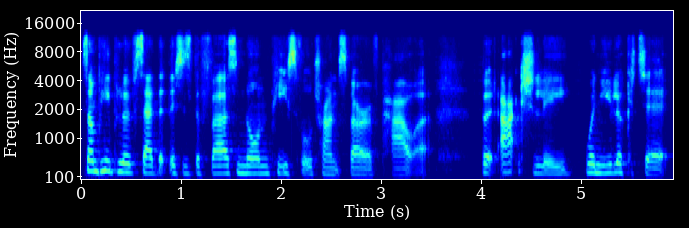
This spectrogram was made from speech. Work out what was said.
Some people have said that this is the first non peaceful transfer of power. But actually, when you look at it,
